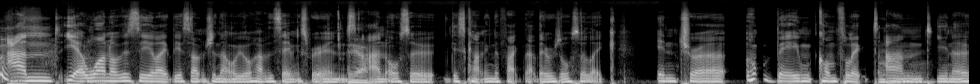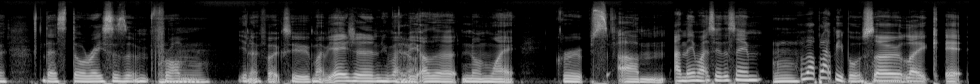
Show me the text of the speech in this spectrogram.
and yeah, one obviously like the assumption that we all have the same experience, Yeah. and also discounting the fact that there is also like intra BAME conflict, Mhm. and you know there's still racism from Mhm. you know folks who might be Asian, who might be other non-white groups, um, and they might say the same Mm. about black people. So Mhm. like it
